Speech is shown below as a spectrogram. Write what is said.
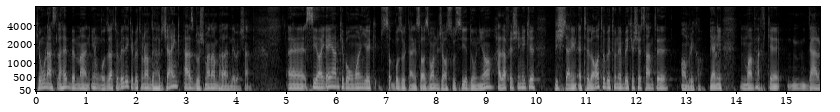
که اون اسلحه به من این قدرت رو بده که بتونم در جنگ از دشمنم برنده بشم. CIA هم که به عنوان یک بزرگترین سازمان جاسوسی دنیا هدفش اینه که بیشترین اطلاعات رو بتونه بکشه سمت آمریکا. یعنی ما وقتی که در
